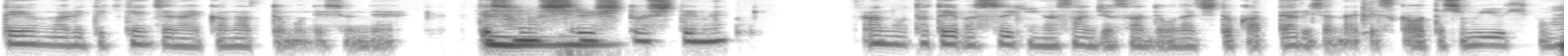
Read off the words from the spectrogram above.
て生まれてきてんじゃないかなって思うんですよね。でその印としてねあの例えば数比が33で同じとかってあるじゃないですか。私もゆうきくんも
